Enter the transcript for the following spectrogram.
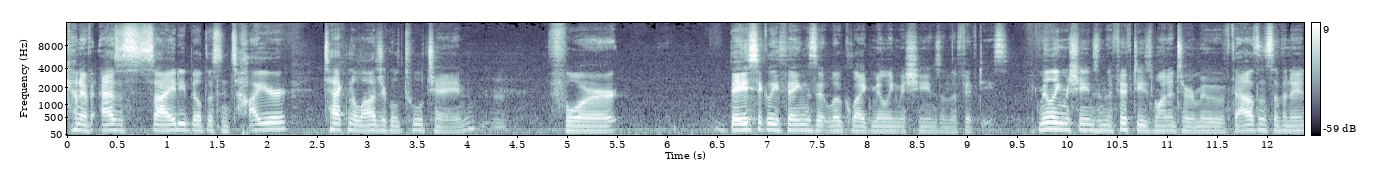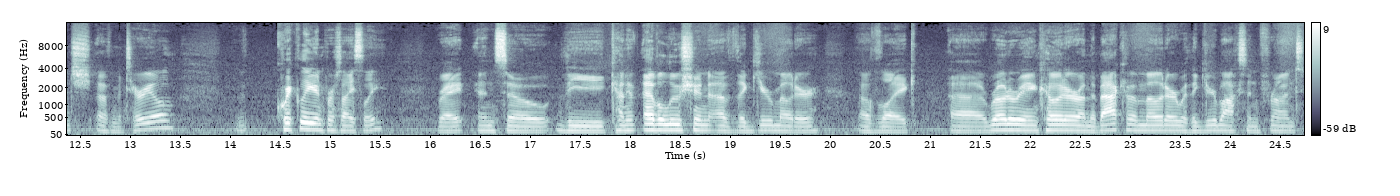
kind of, as a society, built this entire technological tool chain. Mm-hmm for basically things that look like milling machines in the 50s. Milling machines in the 50s wanted to remove thousandths of an inch of material quickly and precisely, right? And so the kind of evolution of the gear motor of like a rotary encoder on the back of a motor with a gearbox in front,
